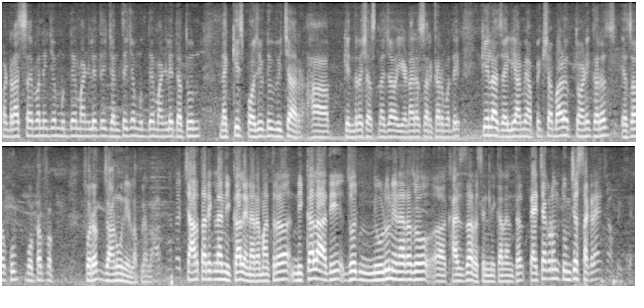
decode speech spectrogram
पण राजसाहेबांनी जे मुद्दे मांडले ते जनतेचे मुद्दे मांडले त्यातून नक्कीच पॉझिटिव्ह विचार हा केंद्र शासनाच्या येणाऱ्या सरकारमध्ये केला जाईल ही आम्ही अपेक्षा बाळगतो. आणि खरंच याचा खूप मोठा फक फरक जाणून येईल आपल्याला. चार तारीखला निकाल येणार आहे. मात्र निकालाआधी जो निवडून येणारा जो खासदार असेल निकालानंतर त्याच्याकडून तुमच्या सगळ्यांच्या अपेक्षा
